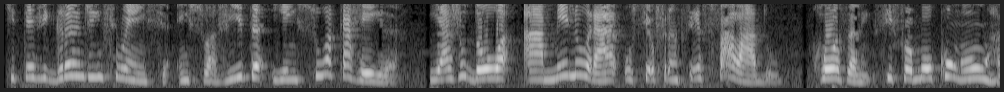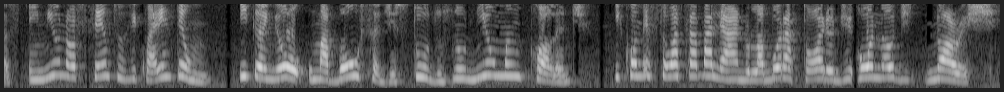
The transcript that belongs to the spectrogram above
que teve grande influência em sua vida e em sua carreira e ajudou-a a melhorar o seu francês falado. Rosalind se formou com honras em 1941 e ganhou uma bolsa de estudos no Newman College, e começou a trabalhar no laboratório de Ronald Norrish,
